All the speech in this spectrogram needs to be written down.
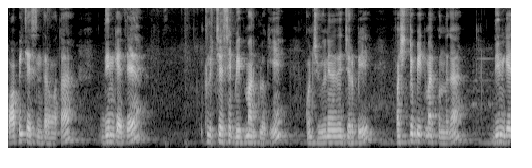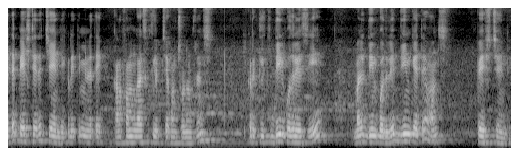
కాపీ చేసిన తర్వాత దీనికైతే క్లిక్ చేసి బీట్ మార్క్లోకి కొంచెం వీడియో అనేది జరిపి ఫస్ట్ బీట్ మార్క్ ఉందిగా దీనికైతే పేస్ట్ అయితే చేయండి. ఇక్కడైతే మీరైతే కన్ఫర్మ్గా క్లిక్ చేయకుండా చూడండి ఫ్రెండ్స్. ఇక్కడ క్లిక్ దీనికి వదిలేసి మళ్ళీ దీనికి వదిలి దీనికైతే వన్స్ పేస్ట్ చేయండి.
